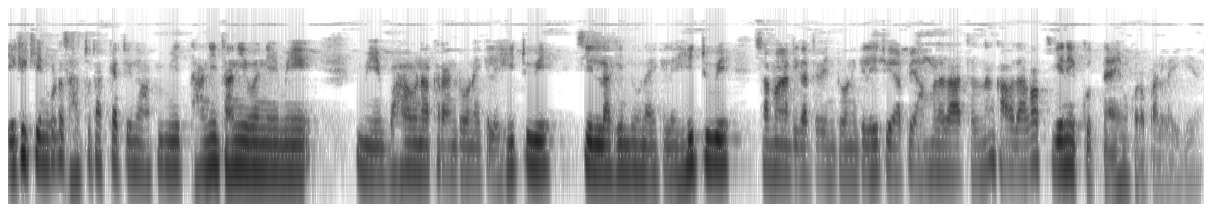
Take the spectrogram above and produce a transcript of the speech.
ඒක කියනකොට සතුටක් ඇති වෙනවා අපි මේ තනි තනිවනේ මේ මේ භාවනා කරන්න ඕනේ කියලා හිතුවේ සිල් ලකින්න ඕනේ කියලා හිතුවේ සමාධිගත වෙන්න ඕනේ කියලා හිතුවේ අපි අම්මලා තාත්තලා නම් කවදාකවත් කියන එක්කුත් නැහැ එහෙම කරපළයි කියලා.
